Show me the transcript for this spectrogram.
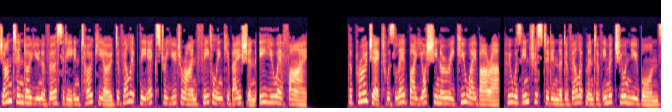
Juntendo University in Tokyo developed the extra-uterine fetal incubation. The project was led by Yoshinori Kuwabara, who was interested in the development of immature newborns.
